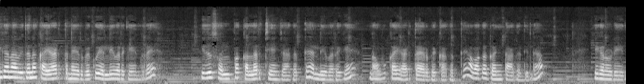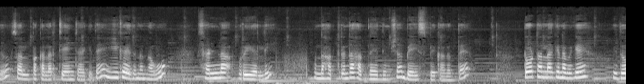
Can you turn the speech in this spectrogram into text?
ಈಗ ನಾವು ಇದನ್ನು ಕೈಯಾಡ್ತಾನೆ ಇರಬೇಕು ಎಲ್ಲಿವರೆಗೆ ಅಂದರೆ ಇದು ಸ್ವಲ್ಪ ಕಲರ್ ಚೇಂಜ್ ಆಗುತ್ತೆ, ಅಲ್ಲಿವರೆಗೆ ನಾವು ಕೈ ಆಡ್ತಾ ಇರಬೇಕಾಗತ್ತೆ ಆವಾಗ ಗಂಟಾಗೋದಿಲ್ಲ. ಈಗ ನೋಡಿ ಇದು ಸ್ವಲ್ಪ ಕಲರ್ ಚೇಂಜ್ ಆಗಿದೆ. ಈಗ ಇದನ್ನು ನಾವು ಸಣ್ಣ ಉರಿಯಲ್ಲಿ ಒಂದು ಹತ್ತರಿಂದ ಹದಿನೈದು ನಿಮಿಷ ಬೇಯಿಸಬೇಕಾಗತ್ತೆ. ಟೋಟಲ್ಲಾಗಿ ನಮಗೆ ಇದು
